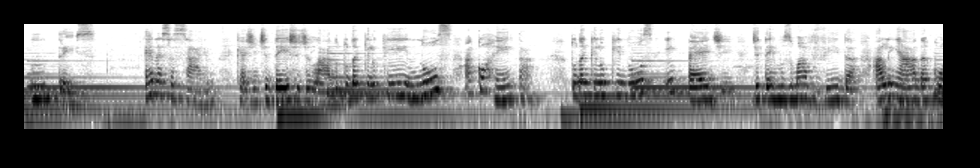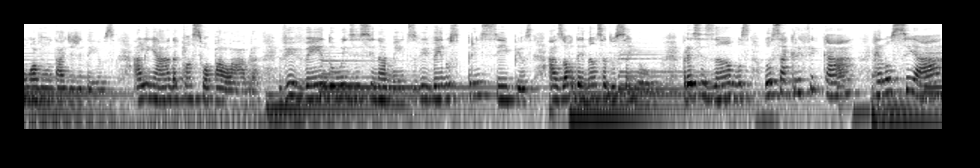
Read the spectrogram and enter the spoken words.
1, 3. É necessário que a gente deixe de lado tudo aquilo que nos acorrenta, tudo aquilo que nos impede de termos uma vida alinhada com a vontade de Deus, alinhada com a Sua palavra, vivendo os ensinamentos, vivendo os princípios, as ordenanças do Senhor. Precisamos nos sacrificar, renunciar,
